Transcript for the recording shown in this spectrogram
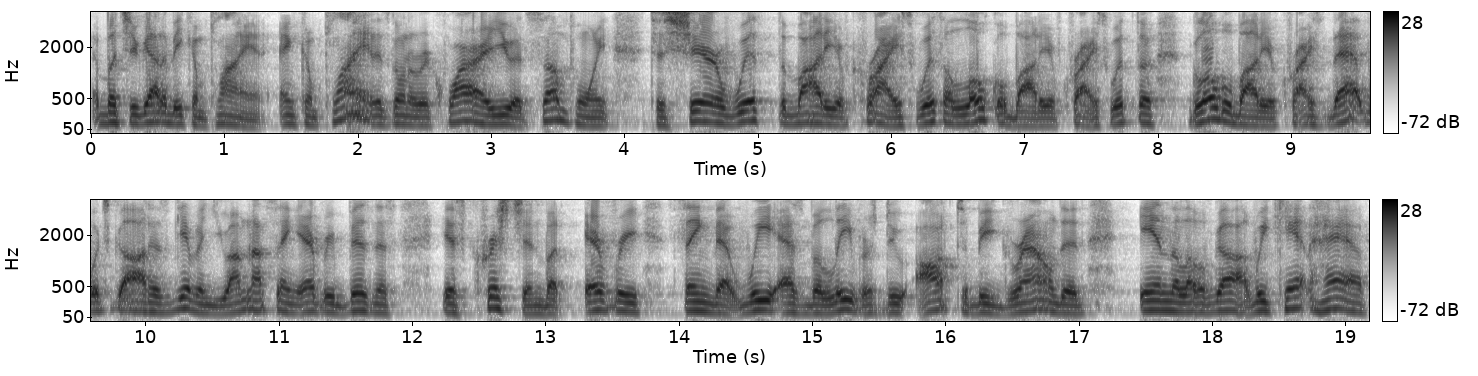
but you got to be compliant. And compliant is going to require you at some point to share with the body of Christ, with a local body of Christ, with the global body of Christ, that which God has given you. I'm not saying every business is Christian, but everything that we as believers do ought to be grounded in the love of God. We can't have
